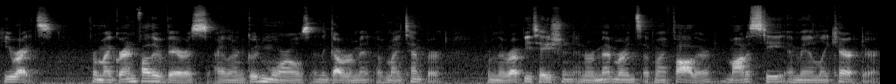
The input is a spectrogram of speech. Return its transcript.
He writes, from my grandfather Verus, I learned good morals and the government of my temper. From the reputation and remembrance of my father, modesty and manly character.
